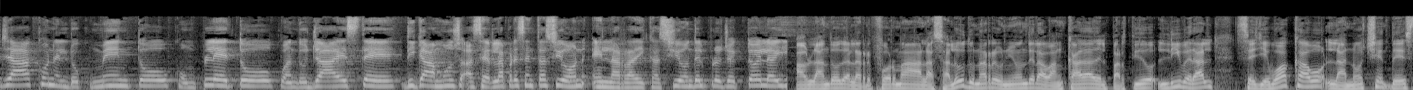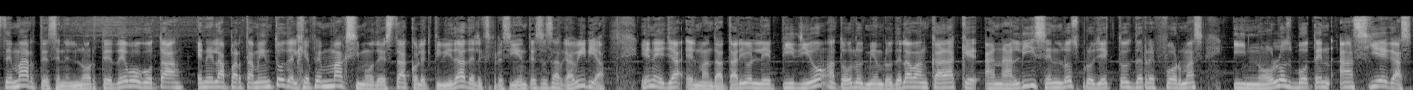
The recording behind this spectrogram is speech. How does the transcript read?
ya con el documento completo, cuando ya esté, digamos, hacer la presentación en la radicación del proyecto de ley. Hablando de la reforma a la salud, una reunión de la bancada del Partido Liberal se llevó a cabo la noche de este martes en el norte de Bogotá, en el apartamento del jefe máximo de esta colectividad, el expresidente César Gaviria. En ella, el mandatario le pidió a todos los miembros de la bancada que analicen los proyectos de reformas y no los voten a ciegas.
